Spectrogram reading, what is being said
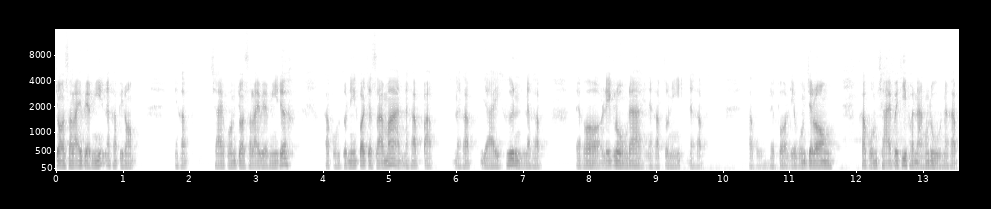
จอสไลด์แบบนี้นะครับพี่น้องนี่ครับฉายพร้อมจอสไลด์แบบนี้เด้อครับ ผมตัวนี้ก็จะสามารถนะครับปรับนะครับใหญ่ขึ้นนะครับ แล้วก็เล็กลงได้นะครับตัวนี้นะครับ ครับผมแล้วก็เดี๋ยวผมจะลองครับผมฉายไปที่ผนังดูนะครับ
